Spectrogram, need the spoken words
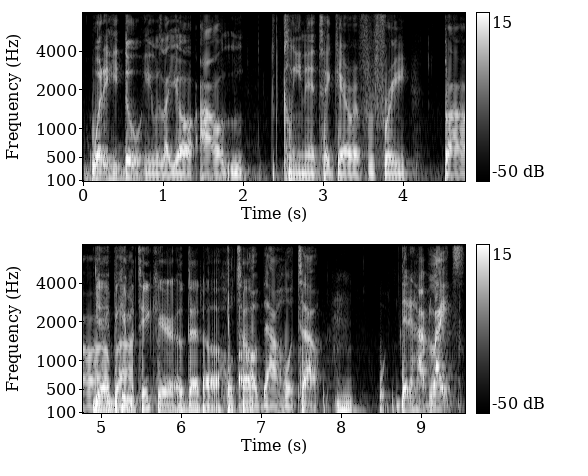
What did he do? He was like, "Yo, I'll clean it, take care of it for free." Blah, blah, Yeah, he became blah a take care of that uh, hotel. of that hotel. Mm-hmm. Didn't have lights.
